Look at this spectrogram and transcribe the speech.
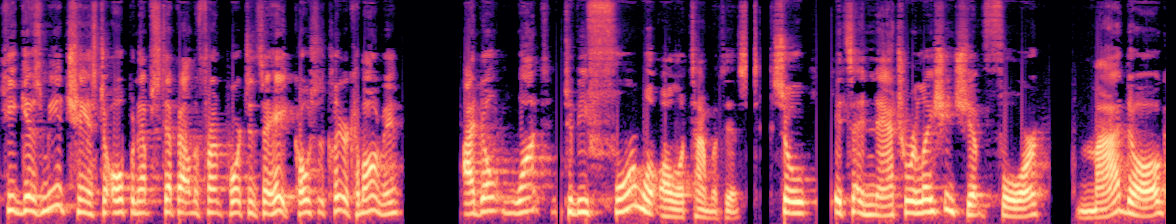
he gives me a chance to open up, step out on the front porch and say, Hey, coast is clear. Come on, man. I don't want to be formal all the time with this. So it's a natural relationship for my dog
